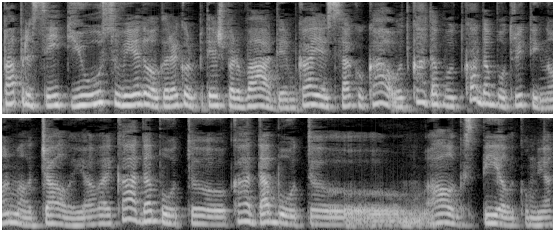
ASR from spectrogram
paprasīt jūsu viedokli, rekordu tieši par vārdiem. Kā ja es saku, kā, kā dabūt, kā dabūt ritīgi normāli čali, ja? vai kā dabūt, kā dabūt uh, algas pielikumu, ja?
